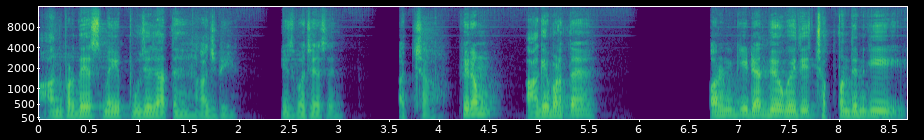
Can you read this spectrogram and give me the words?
आंध्र प्रदेश में ये पूजे जाते हैं आज भी। इस वजह से। अच्छा फिर हम आगे बढ़ते हैं। और इनकी डेथ भी हो गई थी, छप्पन दिन की,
